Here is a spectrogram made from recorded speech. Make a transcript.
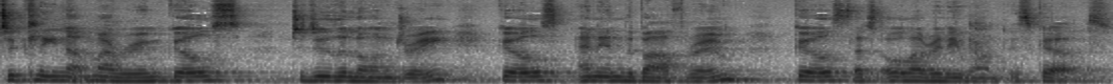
to clean up my room, girls to do the laundry, girls and in the bathroom, girls, that's all I really want is girls.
